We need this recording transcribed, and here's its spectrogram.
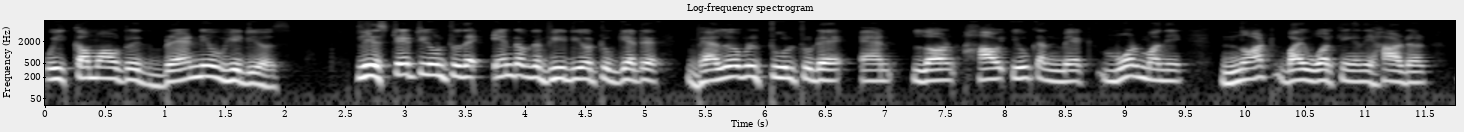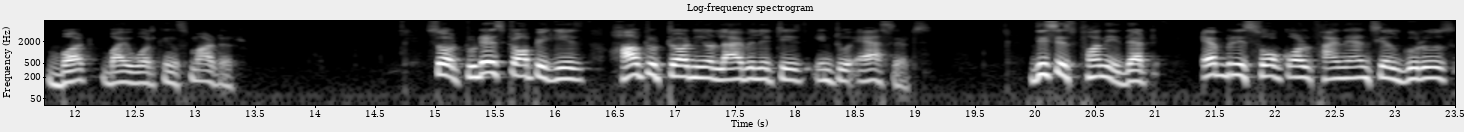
we come out with brand new videos. Please stay tuned to the end of the video to get a valuable tool today and learn how you can make more money not by working any harder but by working smarter. So today's topic is how to turn your liabilities into assets. This is funny that every so-called financial gurus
